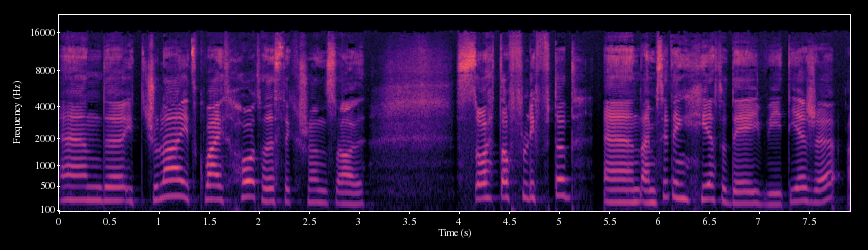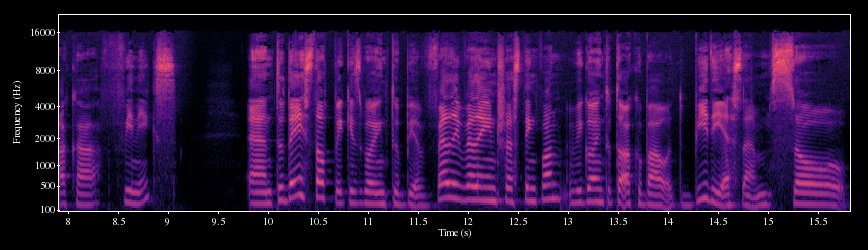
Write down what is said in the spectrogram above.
And uh, it's July, it's quite hot, restrictions are sort of lifted, and I'm sitting here today with Jerzy, aka Phoenix. And today's topic is going to be a very, very interesting one. We're going to talk about BDSM. So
